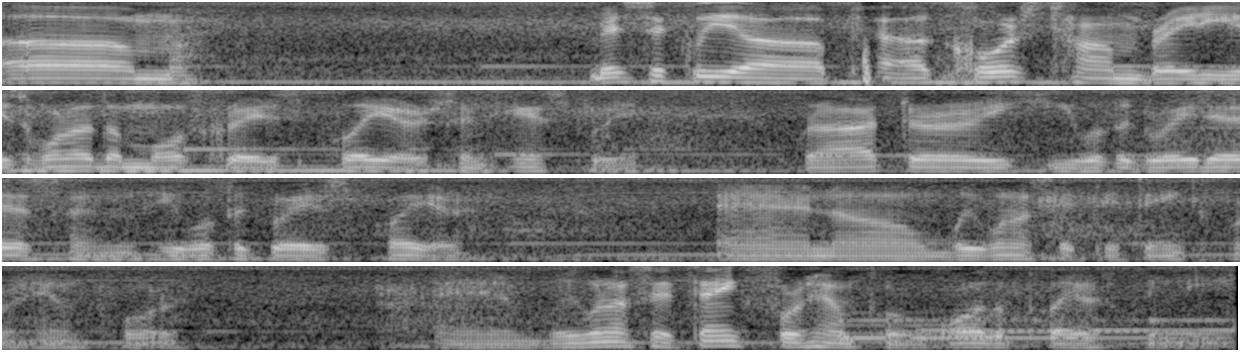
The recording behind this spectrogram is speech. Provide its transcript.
Um basically, uh, of course, Tom Brady is one of the most greatest players in history. But after he was the greatest, and he was the greatest player, and um, we want to say thank you for him for, and we want to say thank you for him for all the players we need.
